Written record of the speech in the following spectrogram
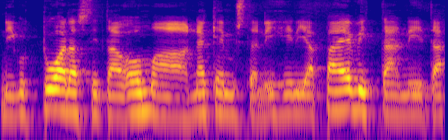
niin kuin tuoda sitä omaa näkemystä niihin ja päivittää niitä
